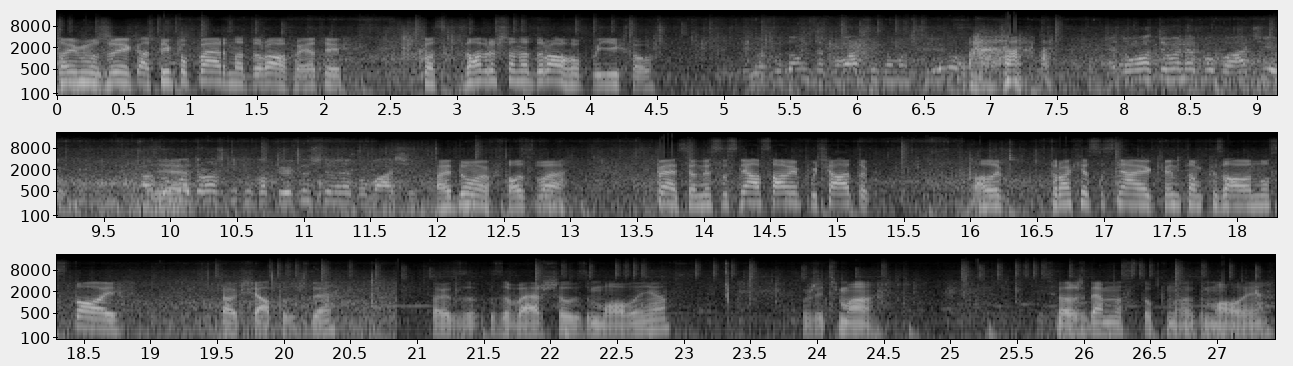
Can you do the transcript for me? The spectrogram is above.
Той мужик, а ти попер на дорогу, я ти. Добре, що на дорогу поїхав. Я потім заховався за машину. Я думав, ти мене побачив. А Ні. думаю, трошки типу крикнув, що ти мене побачив. А я думаю, хто зве? Пець, я не сосняв самий початок, але трохи сосняв, як він там казав, ну стой. Так, ща, подожди. Так, завершили замовлення. Вже тьма. Все, ждемо наступного замовлення.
